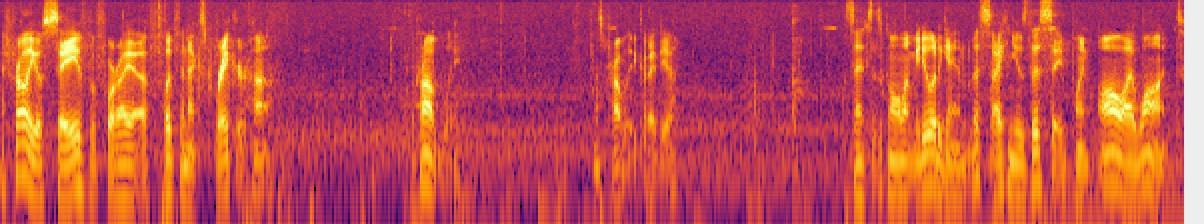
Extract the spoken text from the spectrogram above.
I should probably go save before I uh, flip the next breaker, huh? Probably. That's probably a good idea. Since it's gonna let me do it again, this I can use this save point all I want.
